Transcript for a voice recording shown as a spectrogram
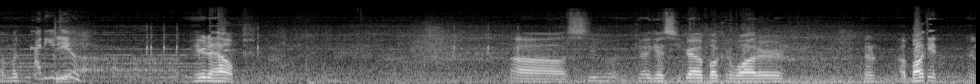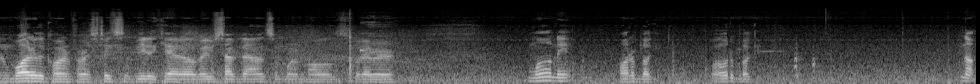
I'm a How do you do? Here to help. Uh, see. I guess you grab a bucket of water, a bucket, and water the corn first. Take some feed to the cattle. Maybe stop down some wormholes, whatever. One it. Water bucket. Water bucket. No.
